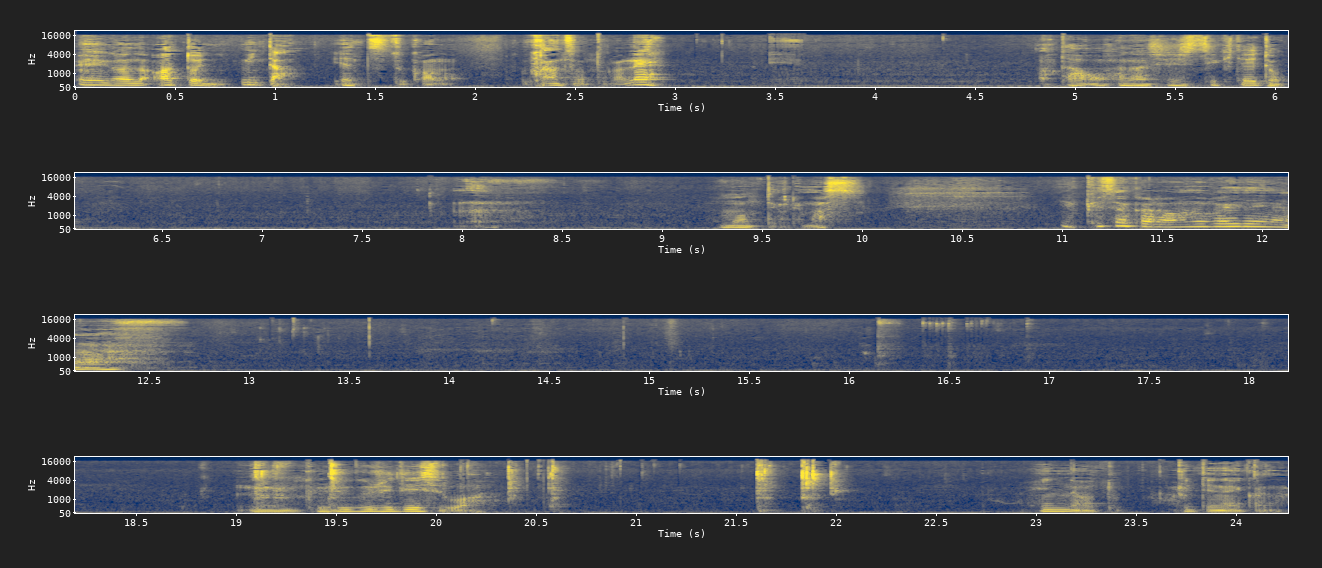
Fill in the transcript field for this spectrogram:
映画の後に見たやつとかの感想とかね、またお話ししていきたいと思っております。今朝からお腹痛いなうん、ぐるぐるですわ。変な音入ってないかな。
